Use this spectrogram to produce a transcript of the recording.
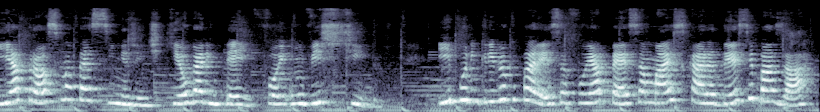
E a próxima pecinha, gente, que eu garimpei foi um vestido. E por incrível que pareça, foi a peça mais cara desse bazar.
